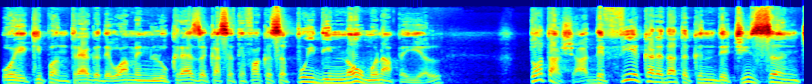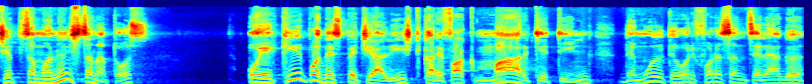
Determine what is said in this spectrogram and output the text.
o echipă întreagă de oameni lucrează ca să te facă să pui din nou mâna pe el, tot așa, de fiecare dată când decizi să începi să mănânci sănătos, o echipă de specialiști care fac marketing, de multe ori fără să înțeleagă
